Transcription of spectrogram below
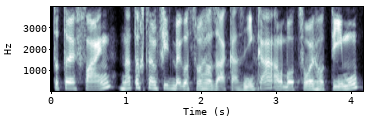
toto je fajn, na to chcem feedback od svojho zákazníka alebo od svojho týmu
